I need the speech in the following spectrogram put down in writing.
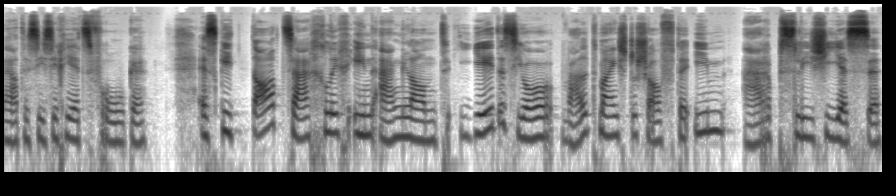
Werden Sie sich jetzt fragen. Es gibt tatsächlich in England jedes Jahr Weltmeisterschaften im Erbsli-Schiessen.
